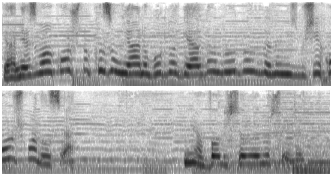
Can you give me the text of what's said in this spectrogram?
Ya ne zaman konuştun kızım yani burada geldin durdun dedim hiçbir şey konuşmadın sen. Bilmiyorum polisler öyle söyledi.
